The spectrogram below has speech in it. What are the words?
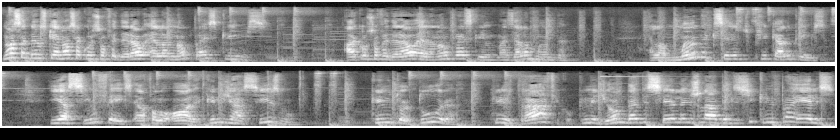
Nós sabemos que a nossa Constituição Federal, ela não traz crimes. A Constituição Federal, ela não traz crimes, mas ela manda. Ela manda que seja tipificado crimes. E assim o fez. Ela falou, olha, crime de racismo, crime de tortura, crime de tráfico, crime de homem deve ser legislado, deve existir crime para eles.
